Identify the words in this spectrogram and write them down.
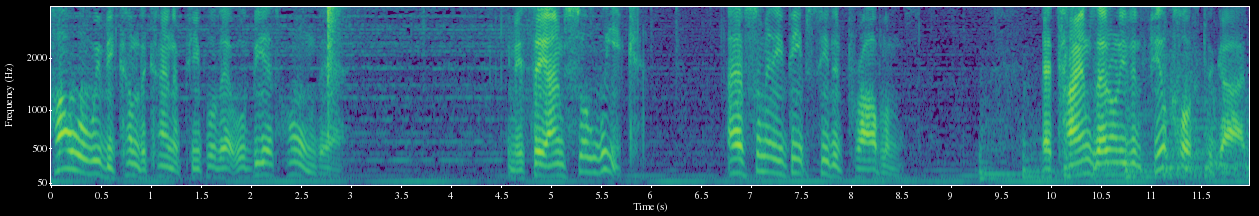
how will we become the kind of people that will be at home there? You may say, I'm so weak. I have so many deep-seated problems. At times, I don't even feel close to God.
